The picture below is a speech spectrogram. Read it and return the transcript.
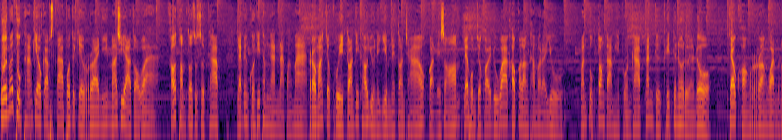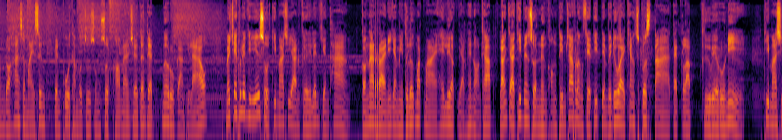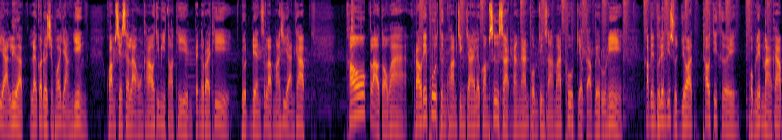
โดยเมื่อถูกถามเกี่ยวกับสตาร์โปรตุเกสรายนี้มาชิยาตอบว่า เขาถ่อมตัวสุดๆครับและเป็นคนที่ทำงานหนักมากๆ เรามักจะคุยตอนที่เขาอยู่ในยิมในตอนเช้าก่อนไปซ้อม และผมจะคอยดูว่าเขากำลังทำอะไรอยู่ มันถูกต้องตามเหตุผลครับ นั่นคือคริสเตียโนโรนัลโดเจ้าของรางวัลบอลลูนดอร์5สมัย ซึ่งเป็นผู้ทำประตูสูงสุดของแมนเชสเตอร์ยูไนเต็ดเมื่อฤดูกาลที่แล้ว ไม่ใช่ผู้เล่นที่ดีที่สุดที่มาชิยานเคยเล่นเคียงข้างกองหน้ารายนี้ยังมีตัวเลือกมากมายให้เลือกอย่างแน่นอนครับ หลังจากที่เป็นส่วนหนึ่งของทีมชาติฝรั่งเศสที่เต็มไปด้วยแข้งซูเปอร์สตาร์แต่กลับคือเวรูนี่ที่มาชิยาเลือก แล้วก็โดยเฉพาะอย่างยิ่ง ความเสียสละของเขาที่มีต่อทีมเป็นอะไรที่โดดเด่นสำหรับมาชิยานครับ เขากล่าวต่อว่าเราได้พูดถึงความจริงใจและความซื่อสัตย์ดังนั้น ผมจึงสามารถพูดเกี่ยวกับเวรูนี่เขาเป็นผู้เล่นที่สุดยอดเท่าที่เคย ผมเล่นมาครับ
